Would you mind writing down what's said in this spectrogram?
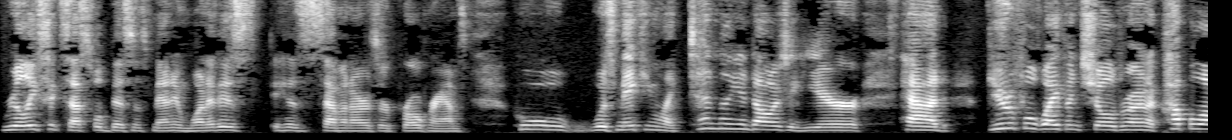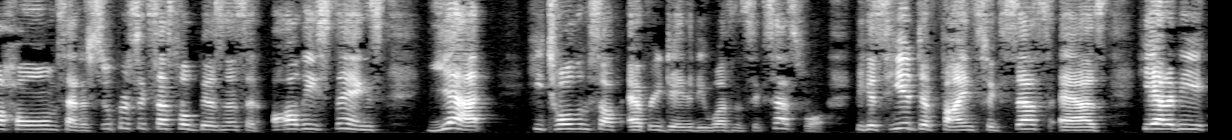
really successful businessman in one of his his seminars or programs who was making like $10 million a year, had beautiful wife and children, a couple of homes, had a super successful business and all these things, yet he told himself every day that he wasn't successful because he had defined success as he had to be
